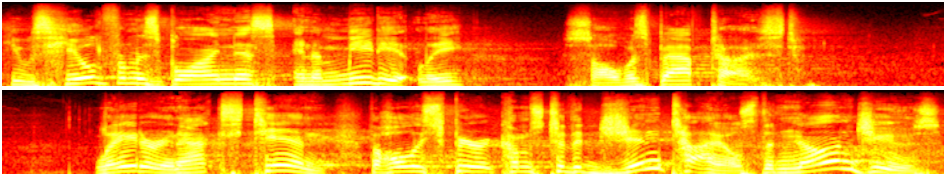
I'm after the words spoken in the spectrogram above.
He was healed from his blindness, and immediately Saul was baptized. Later in Acts 10, the Holy Spirit comes to the Gentiles, the non Jews,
